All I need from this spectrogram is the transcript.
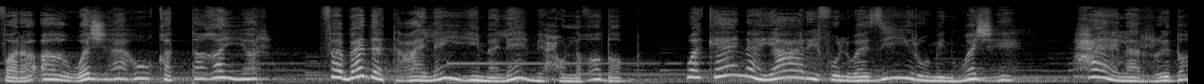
فرأى وجهه قد تغير فبدت عليه ملامح الغضب وكان يعرف الوزير من وجهه حال الرضا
